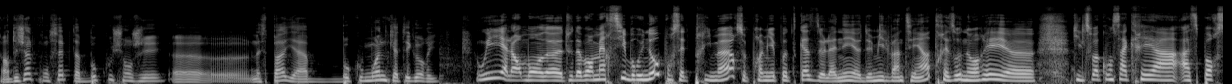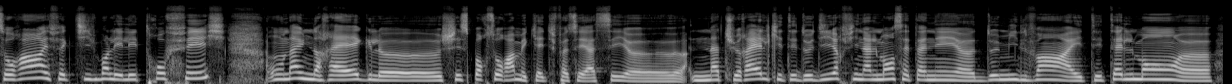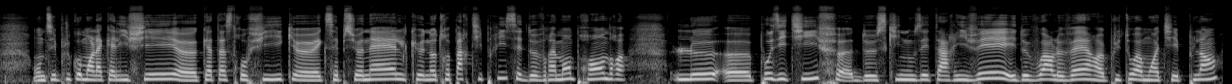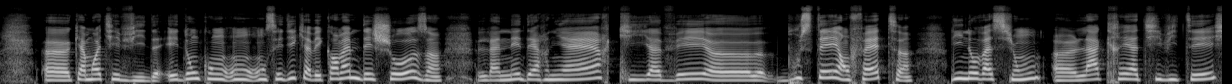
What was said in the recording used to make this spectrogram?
Alors déjà, le concept a beaucoup changé, n'est-ce pas? Il y a beaucoup moins de catégories. Oui, alors bon, tout d'abord, merci Bruno pour cette primeur, ce premier podcast de l'année 2021. Très honoré qu'il soit consacré à, à Sportsora effectivement, les, trophées, on a une règle euh, chez Sportsora, mais qui est assez euh, naturelle, qui était de dire finalement cette année 2020 euh, a été tellement, on ne sait plus comment la qualifier, catastrophique, exceptionnelle, que notre parti pris, c'est de vraiment prendre le positif de ce qui nous est arrivé et de voir le verre plutôt à moitié plein qu'à moitié vide. Et donc on s'est dit qu'il y avait quand même des choses l'année dernière qui avait euh, boosté en fait l'innovation, euh, la créativité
